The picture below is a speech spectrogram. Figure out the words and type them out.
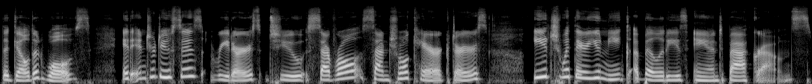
The Gilded Wolves, it introduces readers to several central characters, each with their unique abilities and backgrounds.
